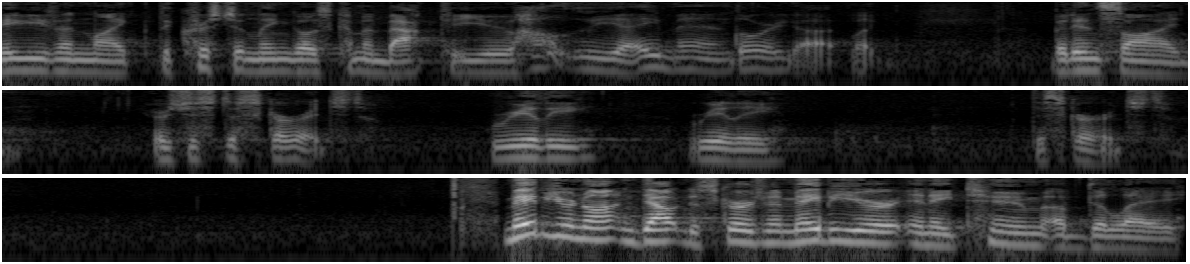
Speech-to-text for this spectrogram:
maybe even like the Christian lingo is coming back to you. Hallelujah. Amen. Glory to God. Like, but inside, it was just discouraged. Really, really discouraged. Maybe you're not in doubt and discouragement. Maybe you're in a tomb of delay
